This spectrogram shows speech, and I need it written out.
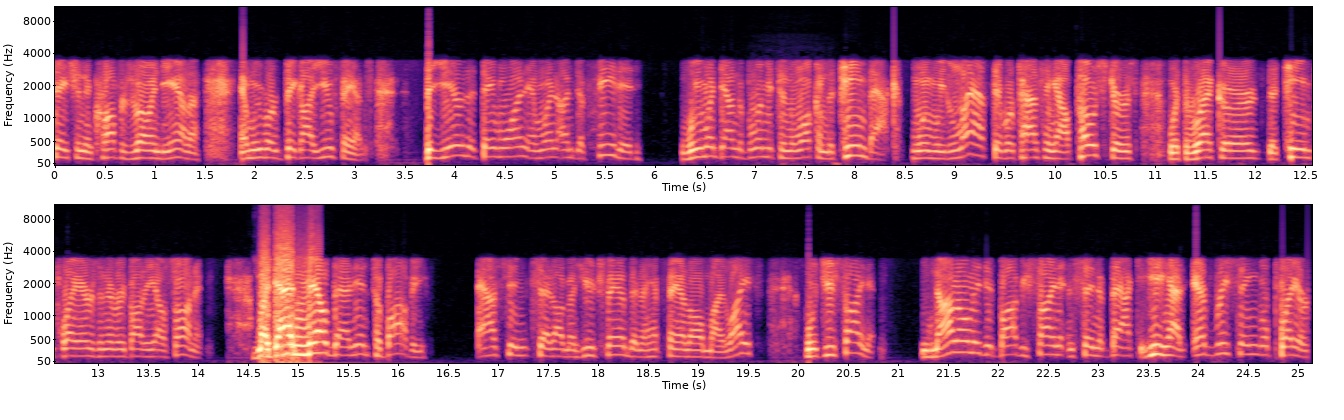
station in Crawfordsville, Indiana, and we were big IU fans. The year that they won and went undefeated, we went down to Bloomington to welcome the team back. When we left, they were passing out posters with the record, the team players, and everybody else on it. My dad mailed that in to Bobby, asked him, said, I'm a huge fan, been a fan all my life. Would you sign it? Not only did Bobby sign it and send it back, he had every single player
